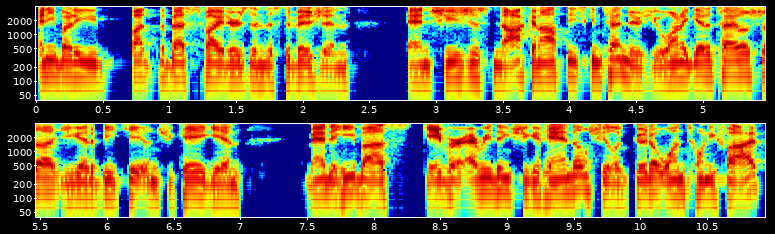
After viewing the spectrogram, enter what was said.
anybody but the best fighters in this division and she's just knocking off these contenders. You want to get a title shot, you got to beat Katlyn Chookagian. Amanda Ribas gave her everything she could handle. She looked good at 125.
